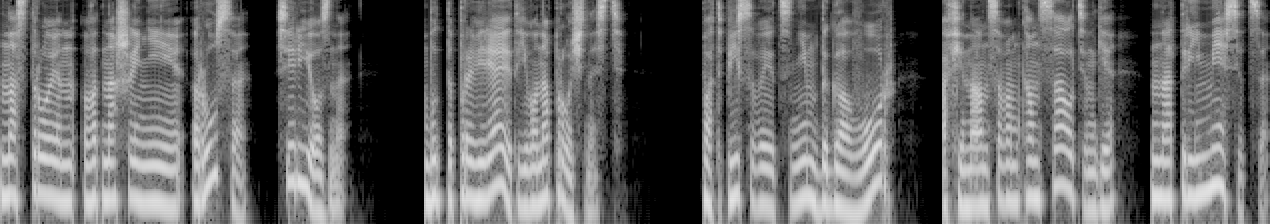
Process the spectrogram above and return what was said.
настроен в отношении Руса серьезно, будто проверяет его на прочность. Подписывает с ним договор о финансовом консалтинге на три месяца,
